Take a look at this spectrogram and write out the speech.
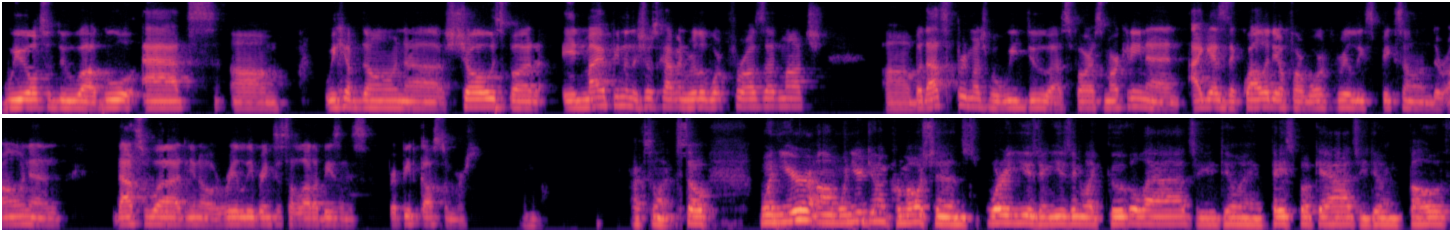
we also do uh, Google Ads. Um, we have done uh, shows, but in my opinion, the shows haven't really worked for us that much. Uh, but that's pretty much what we do as far as marketing, and I guess the quality of our work really speaks on their own, and that's what you know really brings us a lot of business, repeat customers. Excellent. So when you're um, when you're doing promotions, what are you using? Are you using like Google ads? Are you doing Facebook ads? Are you doing both?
